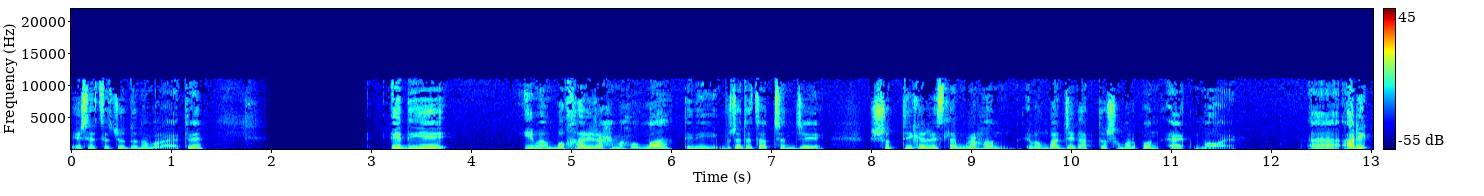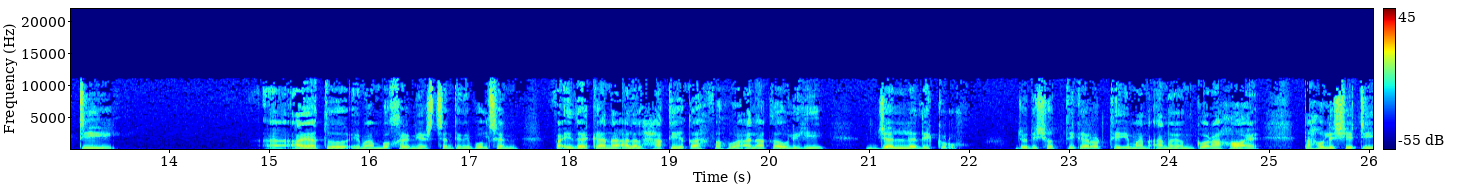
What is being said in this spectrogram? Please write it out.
এসেছে চোদ্দ নম্বর আয়াতে। এ দিয়ে ইমাম বখারি রাহমাহুল্লাহ তিনি বুঝাতে চাচ্ছেন যে সত্যিকার ইসলাম গ্রহণ এবং বাহ্যিক আত্মসমর্পণ এক নয়। আরেকটি আয়াত ইমাম বখারি নিয়ে এসছেন। তিনি বলছেন ফাইদা কানা আলাল হাকিকাহ ফাহু আলা কাউলিহি জাল্লা দিক্র যদি সত্যিকার অর্থে ইমান আনয়ন করা হয়, তাহলে সেটি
